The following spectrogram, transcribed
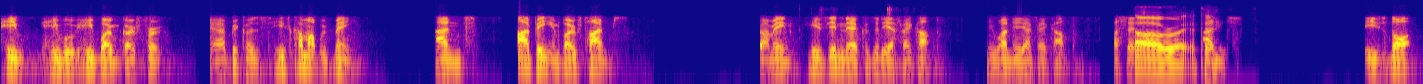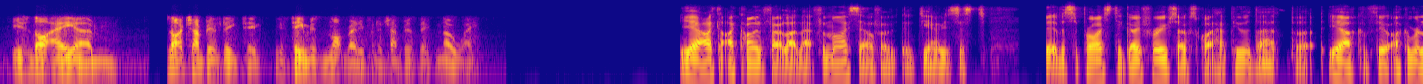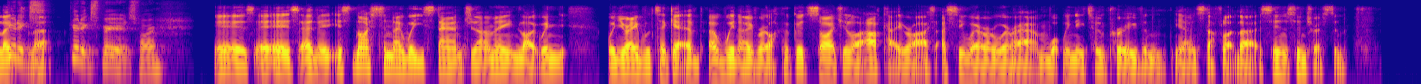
he he will he won't go through, yeah, because he's come up with me, and I beat him both times. You know I mean, he's in there because of the FA Cup. He won the FA Cup. That's it. Oh right, okay. and he's not he's not a um he's not a Champions League team. His team is not ready for the Champions League. No way. Yeah, I, I kind of felt like that for myself. Uh, You know, it's just a bit of a surprise to go through, so I was quite happy with that. But yeah, I can feel I can relate Good, to that. good experience for him. It is, it is, and it- it's nice to know where you stand. Do you know what I mean? Like when when you're able to get a, a win over like a good side, you're like, okay, right, I, I see where we're at and what we need to improve, and you know, and stuff like that. It's, it's interesting.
